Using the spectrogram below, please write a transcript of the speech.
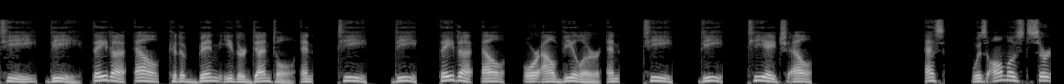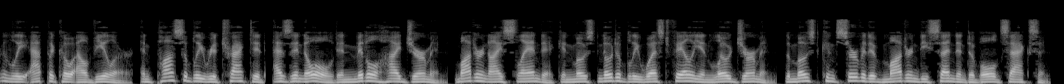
t, d, theta, l, could have been either dental n, t, d, theta, l, or alveolar n, t, d, thl, s was almost certainly apico-alveolar, and possibly retracted, as in Old and Middle High German, Modern Icelandic and most notably Westphalian Low German, the most conservative modern descendant of Old Saxon.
